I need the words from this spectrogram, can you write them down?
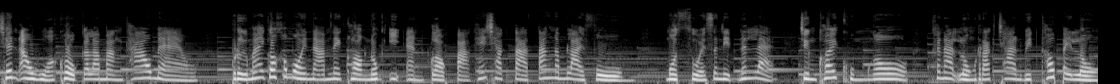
เช่นเอาหัวโขกกระมังข้าวแมว หรือไม่ก็ขโมยน้ำในคลองนกอีแอนกรอกปากให้ชักตาตั้งน้ำลายฟูม หมดสวยสนิทนั่นแหละ จึงค่อยคุ้มโง่ ขนาดลงรักชานวิทย์เข้าไปลง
